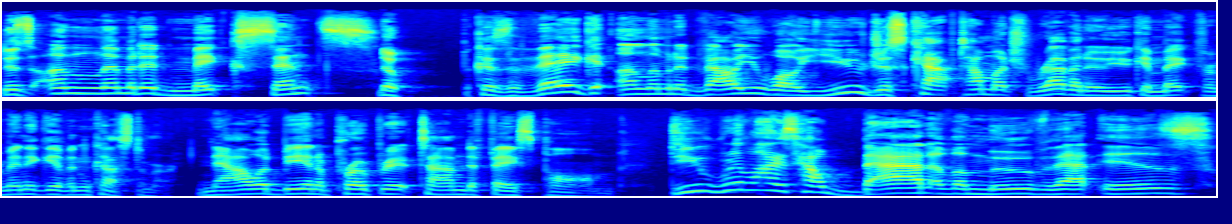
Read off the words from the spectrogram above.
does unlimited make sense? Nope because they get unlimited value while you just capped how much revenue you can make from any given customer. Now would be an appropriate time to facepalm. Do you realize how bad of a move that is?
